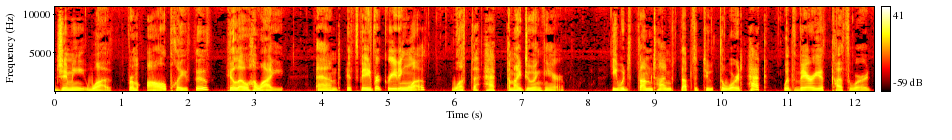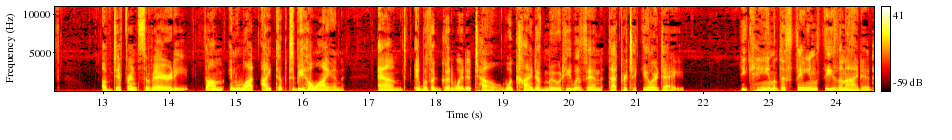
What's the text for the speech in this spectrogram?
Jimmy was, from all places, Hilo, Hawaii, and his favorite greeting was, What the heck am I doing here? He would sometimes substitute the word heck with various cuss words of different severity, some in what I took to be Hawaiian, and it was a good way to tell what kind of mood he was in that particular day. He came the same season I did,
